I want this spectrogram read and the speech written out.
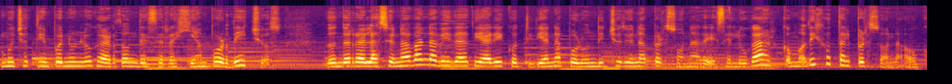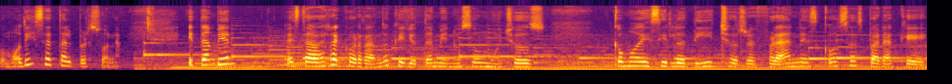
mucho tiempo en un lugar donde se regían por dichos, donde relacionaban la vida diaria y cotidiana por un dicho de una persona de ese lugar, como dijo tal persona o como dice tal persona. Y también estaba recordando que yo también uso muchos, ¿cómo decirlo?, dichos, refranes, cosas para que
